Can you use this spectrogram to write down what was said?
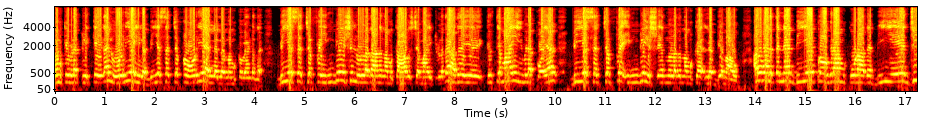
നമുക്ക് ഇവിടെ ക്ലിക്ക് ചെയ്താൽ ഒറിയയില്ല B S H F Oriya അല്ലല്ലോ നമുക്ക് വേണ്ടത്. ബി എസ് എച്ച് എഫ് ഇംഗ്ലീഷിൽ ഉള്ളതാണ് നമുക്ക് ആവശ്യമായിട്ടുള്ളത്. അത് കൃത്യമായി ഇവിടെ പോയാൽ B S H F English എന്നുള്ളത് നമുക്ക് ലഭ്യമാവും. അതുപോലെ തന്നെ ബി എ പ്രോഗ്രാം കൂടാതെ ബി എ ജി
